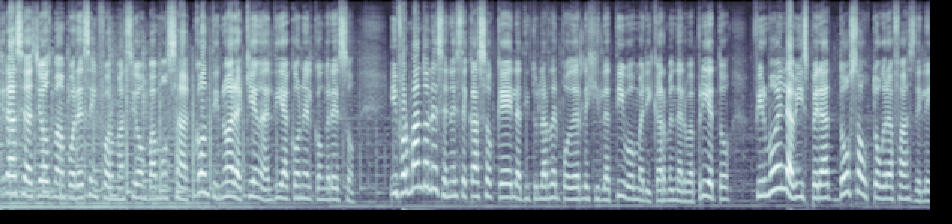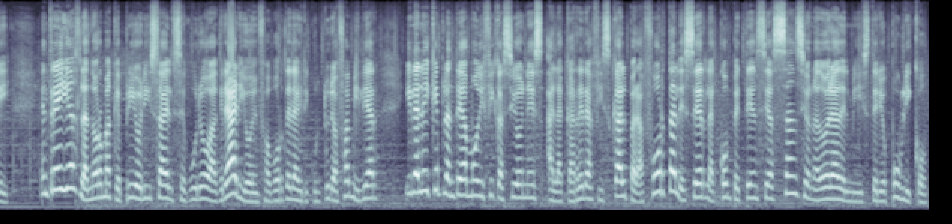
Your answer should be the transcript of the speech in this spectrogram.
Gracias, Josman, por esa información. Vamos a continuar aquí en Al Día con el Congreso. Informándoles en este caso que la titular del Poder Legislativo, Mari Carmen Alba Prieto, firmó en la víspera dos autógrafas de ley, entre ellas la norma que prioriza el seguro agrario en favor de la agricultura familiar y la ley que plantea modificaciones a la carrera fiscal para fortalecer la competencia sancionadora del Ministerio Público.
